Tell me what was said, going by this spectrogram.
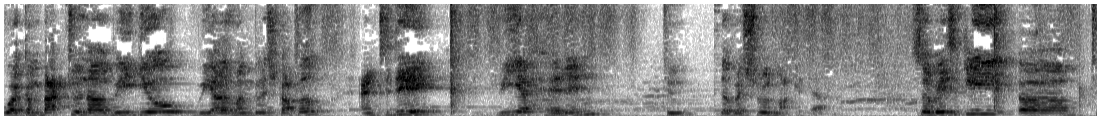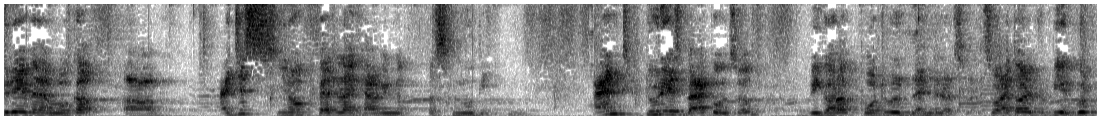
Welcome back to another video. We are the Mangalish couple, and today we are heading to the vegetable market. So basically, um, today when I woke up, um, I just you know felt like having a smoothie. And two days back also, we got a portable blender as well. So I thought it would be a good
